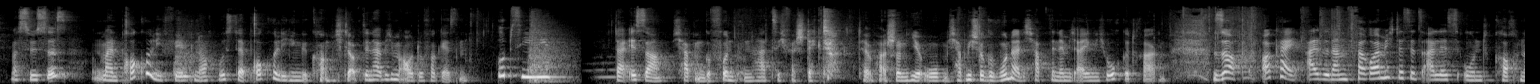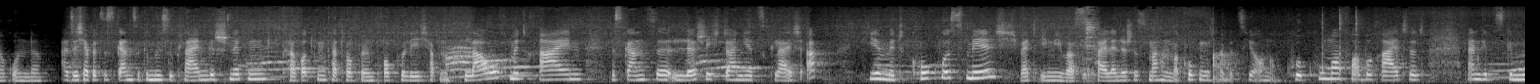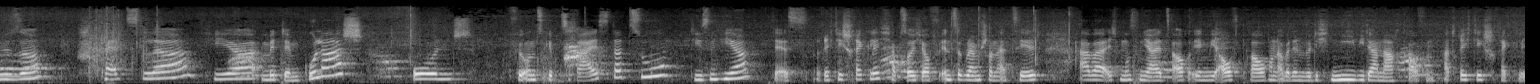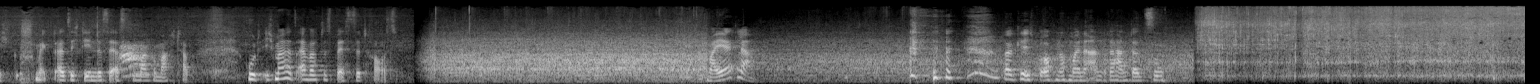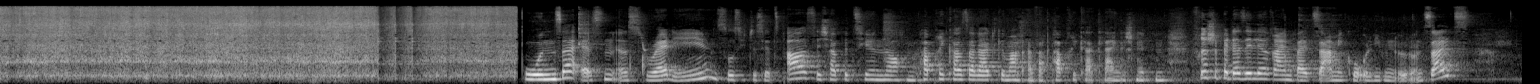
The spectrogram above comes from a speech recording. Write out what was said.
was Süßes. Und mein Brokkoli fehlt noch. Wo ist der Brokkoli hingekommen? Ich glaube, den habe ich im Auto vergessen. Upsi. Da ist er. Ich habe ihn gefunden. Hat sich versteckt. Der war schon hier oben. Ich habe mich schon gewundert. Ich habe den nämlich eigentlich hochgetragen. So, okay. Also dann verräume ich das jetzt alles und koche eine Runde. Also ich habe jetzt das ganze Gemüse klein geschnitten. Karotten, Kartoffeln, Brokkoli. Ich habe noch Lauch mit rein. Das Ganze lösche ich dann jetzt gleich ab. Hier mit Kokosmilch. Ich werde irgendwie was Thailändisches machen. Mal gucken. Ich habe jetzt hier auch noch Kurkuma vorbereitet. Dann gibt es Gemüse. Spätzle hier mit dem Gulasch. Und für uns gibt es Reis dazu. Diesen hier. Der ist richtig schrecklich. Ich habe es euch auf Instagram schon erzählt. Aber ich muss ihn ja jetzt auch irgendwie aufbrauchen. Aber den würde ich nie wieder nachkaufen. Hat richtig schrecklich geschmeckt, als ich den das erste Mal gemacht habe. Gut, ich mache jetzt einfach das Beste draus. War ja klar. okay, ich brauche noch meine andere Hand dazu. Unser Essen ist ready. So sieht es jetzt aus. Ich habe jetzt hier noch einen Paprikasalat gemacht. Einfach Paprika klein geschnitten. Frische Petersilie rein, Balsamico, Olivenöl und Salz.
